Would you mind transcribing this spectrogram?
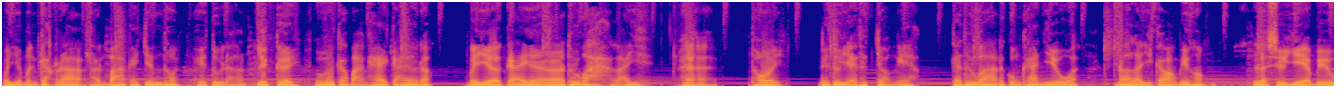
bây giờ mình cắt ra thành ba cái chính thôi thì tôi đã liệt kê với các bạn hai cái rồi đó. Bây giờ cái uh, thứ ba là gì? Thôi để tôi giải thích cho nghe cái thứ ba nó cũng khá nhiều á. Đó là gì các bạn biết không? Là sự dè biểu,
